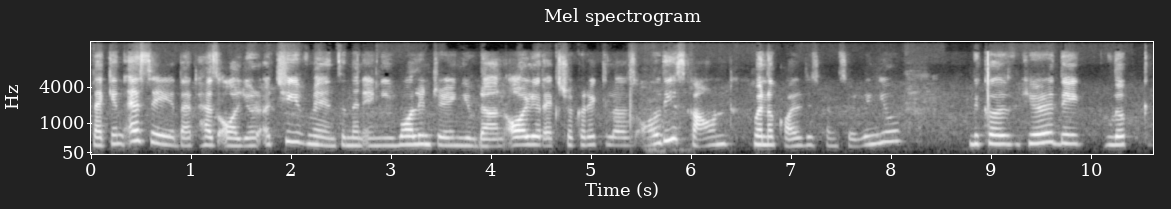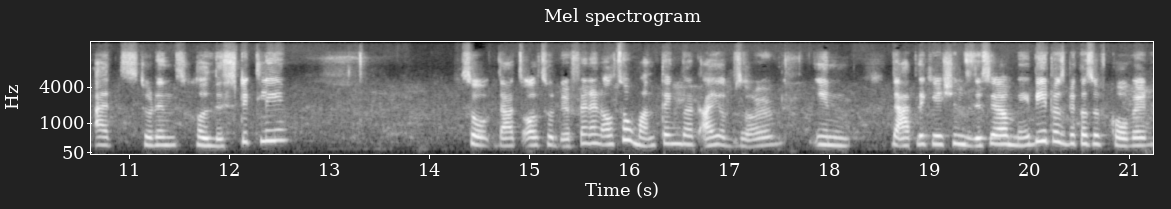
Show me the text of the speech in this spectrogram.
like an essay that has all your achievements and then any volunteering you've done all your extracurriculars all these count when a college is considering you. Because here they look at students holistically. So that's also different. And also one thing that i observed in the applications this year maybe it was because of covid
